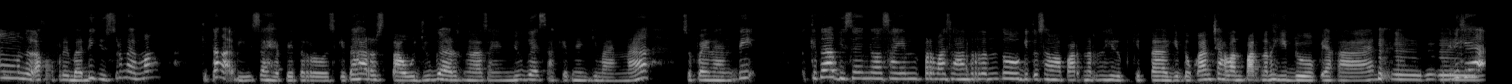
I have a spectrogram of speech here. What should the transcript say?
menurut aku pribadi justru memang kita nggak bisa happy terus. Kita harus tahu juga, harus ngerasain juga sakitnya gimana supaya nanti kita bisa nyelesain permasalahan tertentu gitu sama partner hidup kita gitu kan, calon partner hidup ya kan. Jadi kayak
